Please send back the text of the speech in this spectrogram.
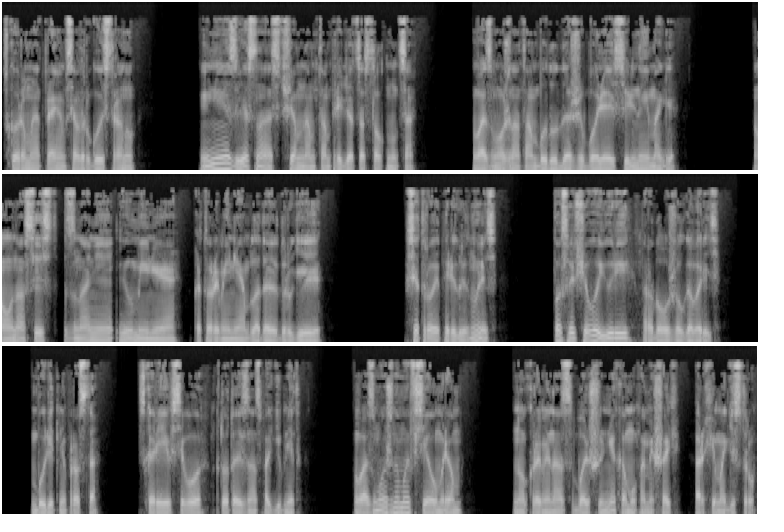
скоро мы отправимся в другую страну, и неизвестно, с чем нам там придется столкнуться. Возможно, там будут даже более сильные маги. А у нас есть знания и умения, которыми не обладают другие. Все трое переглянулись, после чего Юрий продолжил говорить. «Будет непросто. Скорее всего, кто-то из нас погибнет. Возможно, мы все умрем, но кроме нас больше некому помешать архимагистру».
